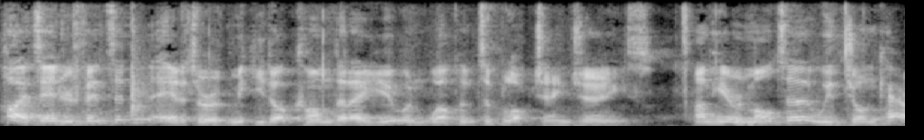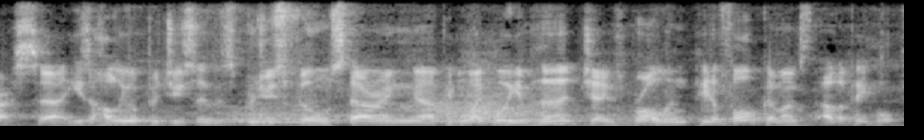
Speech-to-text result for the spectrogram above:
Hi, it's Andrew Fenton, editor of Micky.com.au, and welcome to Blockchain Journeys. I'm here in Malta with John Karas. Uh, he's a Hollywood producer who's produced films starring uh, people like William Hurt, James Brolin, Peter Falk, amongst other people.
